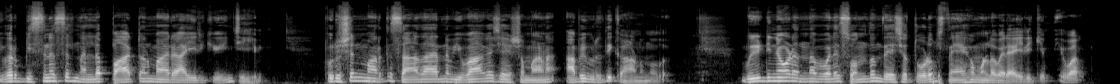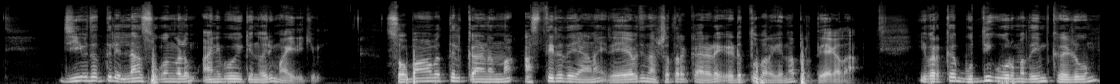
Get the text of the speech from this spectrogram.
ഇവർ ബിസിനസ്സിൽ നല്ല പാർട്ട്ണർമാരായിരിക്കുകയും ചെയ്യും. പുരുഷന്മാർക്ക് സാധാരണ വിവാഹശേഷമാണ് അഭിവൃദ്ധി കാണുന്നത്. വീടിനോടെന്ന പോലെ സ്വന്തം ദേശത്തോടും സ്നേഹമുള്ളവരായിരിക്കും ഇവർ. ജീവിതത്തിൽ എല്ലാ സുഖങ്ങളും അനുഭവിക്കുന്നവരുമായിരിക്കും. സ്വഭാവത്തിൽ കാണുന്ന അസ്ഥിരതയാണ് രേവതി നക്ഷത്രക്കാരുടെ എടുത്തു പറയുന്ന പ്രത്യേകത. ഇവർക്ക് ബുദ്ധികൂർമ്മതയും കഴിവും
